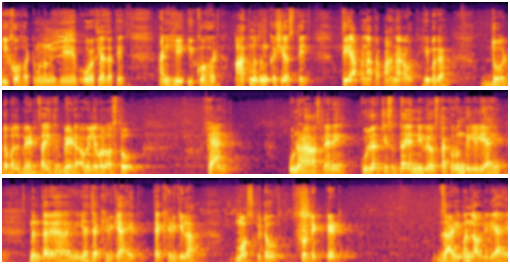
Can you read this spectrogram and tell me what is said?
इको हट म्हणून हे ओळखल्या जाते. आणि ही इको हट आतमधून कशी असते ते आपण आता पाहणार आहोत. हे बघा दो डबल बेडचा इथे बेड अवेलेबल असतो. फॅन उन्हाळा असल्याने कूलरची सुद्धा यांनी व्यवस्था करून दिलेली आहे. नंतर ह्या ज्या खिडक्या आहेत त्या खिडकीला मॉस्किटो प्रोटेक्टेड जाळी पण लावलेली आहे.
